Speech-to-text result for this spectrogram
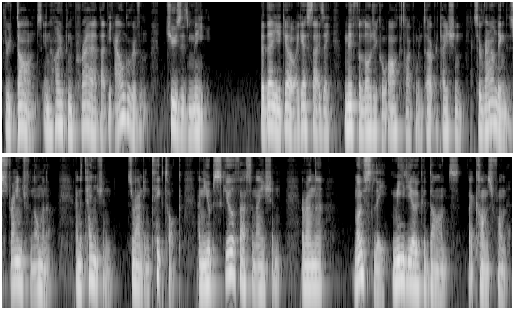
through dance in hope and prayer that the algorithm chooses me. But there you go, I guess that is a mythological archetypal interpretation surrounding this strange phenomena and the tension surrounding TikTok and the obscure fascination around the mostly mediocre dance that comes from it.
